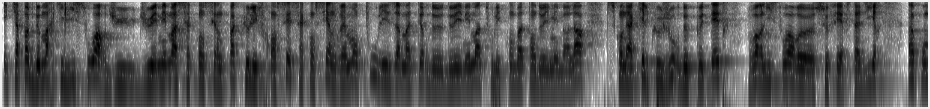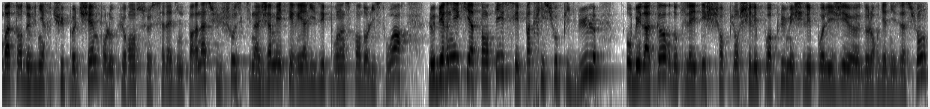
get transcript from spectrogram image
est capable de marquer l'histoire du, du MMA. Ça ne concerne pas que les Français, ça concerne vraiment tous les amateurs de, de MMA, tous les combattants de MMA là, parce qu'on est à quelques jours de peut-être voir l'histoire euh, se faire, c'est-à-dire un combattant devenir triple champ, en l'occurrence Saladin Parnasse, une chose qui n'a jamais été réalisée pour l'instant dans l'histoire. Le dernier qui a tenté, c'est Patricio Pitbull, au donc il a été champion chez les poids plumes et chez les poids légers euh, de l'organisation.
